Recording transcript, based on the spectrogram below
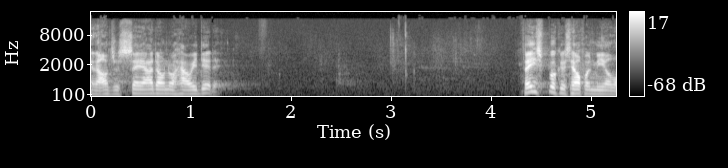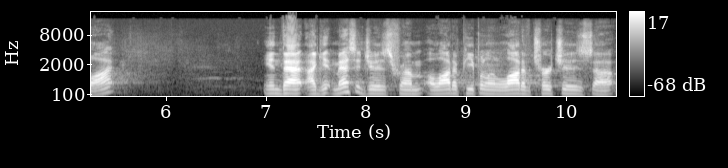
And I'll just say I don't know how he did it. Facebook is helping me a lot in that I get messages from a lot of people in a lot of churches uh,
